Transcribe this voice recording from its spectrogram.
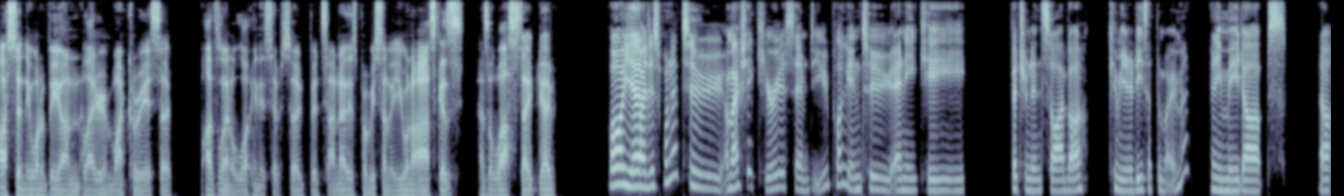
I certainly want to be on later in my career. So I've learned a lot in this episode, but I know there's probably something you want to ask as as a last state, Gabe. Oh yeah, I just wanted to. I'm actually curious, Sam. Do you plug into any key veteran and cyber communities at the moment? Any meetups? Uh,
